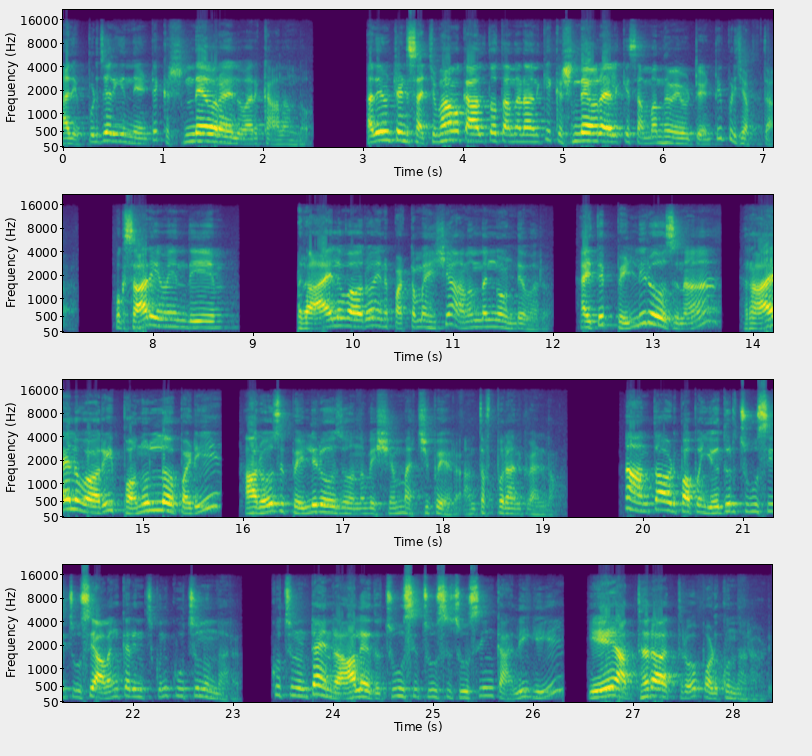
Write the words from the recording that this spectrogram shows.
అది ఎప్పుడు జరిగింది అంటే కృష్ణదేవరాయల వారి కాలంలో. అదేమిటంటే సత్యభామ కాలుతో తన్నడానికి కృష్ణదేవరాయలకి సంబంధం ఏమిటి అంటే ఇప్పుడు చెప్తా. ఒకసారి ఏమైంది? రాయలవారు ఆయన పట్టమహిషి ఆనందంగా ఉండేవారు. అయితే పెళ్ళి రోజున రాయలవారు ఈ పనుల్లో పడి ఆ రోజు పెళ్ళి రోజు అన్న విషయం మర్చిపోయారు. అంతఃపురానికి వెళ్ళడం. అంతా ఆవిడ పాపం ఎదురు చూసి చూసి అలంకరించుకుని కూర్చుని ఉన్నారు. కూర్చుని ఉంటే ఆయన రాలేదు. చూసి చూసి చూసి ఇంకా అలిగి ఏ అర్ధరాత్రో పడుకున్నారు ఆవిడ.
